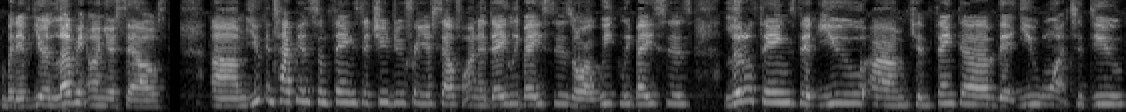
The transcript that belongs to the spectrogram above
But if you're loving on yourselves, um, you can type in some things that you do for yourself on a daily basis or a weekly basis, little things that you um, can think of that you want to do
